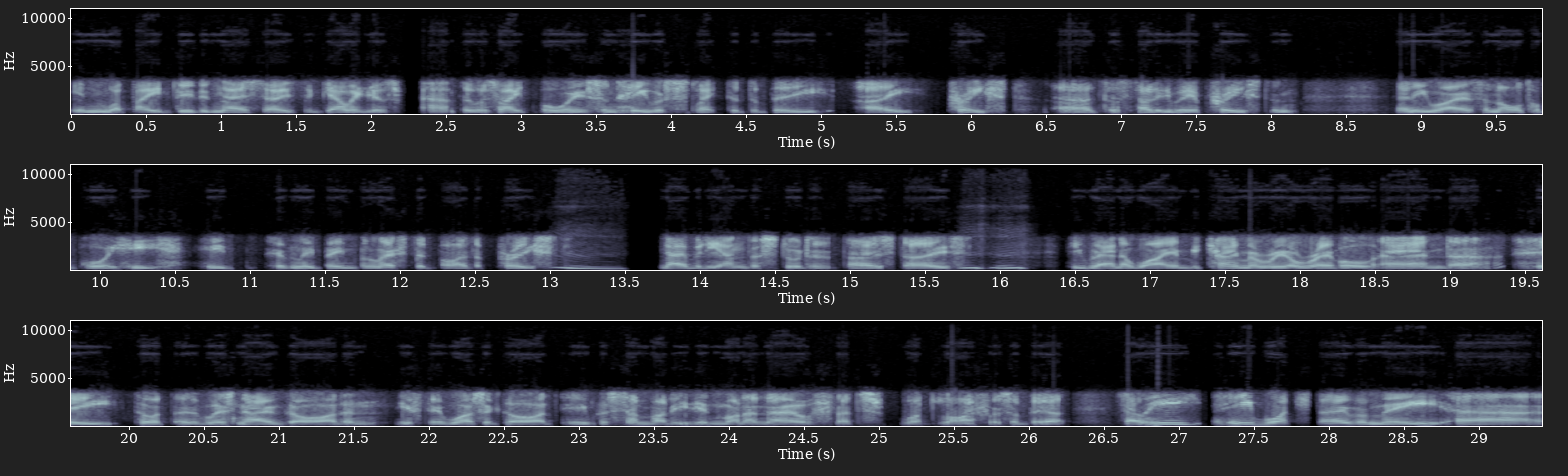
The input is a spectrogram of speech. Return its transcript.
in what they did in those days, the Gallaghers. Uh, there was eight boys, and he was selected to be a priest, uh, to study to be a priest. And anyway, as an altar boy, he, he'd evidently been molested by the priest. Nobody understood it those days. He ran away and became a real rebel, and uh, he thought there was no God, and if there was a God, he was somebody he didn't want to know if that's what life was about. So he he watched over me, uh,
